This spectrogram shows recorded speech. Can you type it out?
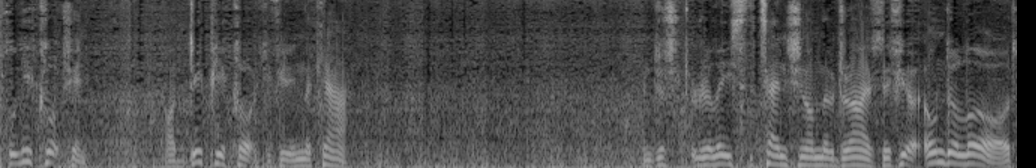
Pull your clutch in or dip your clutch if you're in the car and just release the tension on the drive. So if you're under load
